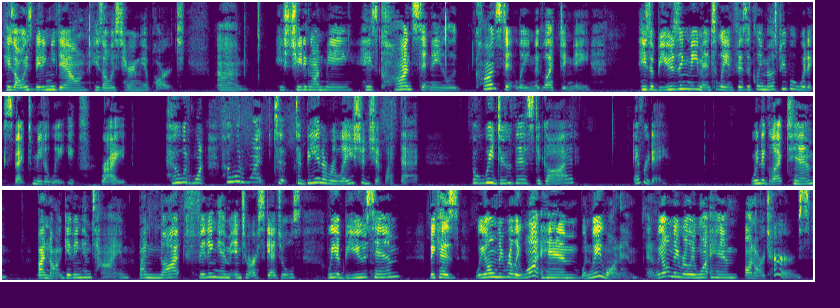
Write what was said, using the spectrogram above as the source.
he's always beating me down. He's always tearing me apart. Um, he's cheating on me. He's constantly, constantly neglecting me. He's abusing me mentally and physically. Most people would expect me to leave, right? Who would want, who would want to, to be in a relationship like that? But we do this to God every day. We neglect him by not giving him time, by not fitting him into our schedules. We abuse him because we only really want him when we want him and we only really want him on our terms.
